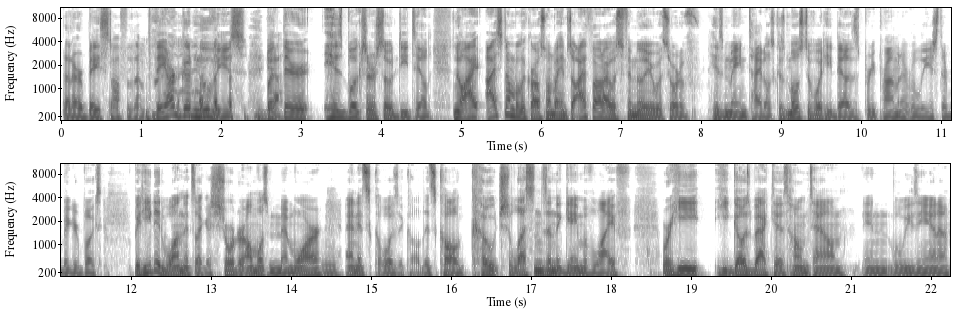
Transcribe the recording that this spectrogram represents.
that are based off of them. They are good movies, but Yeah. they're his books are so detailed. No, I, I stumbled across one by him, so I thought I was familiar with sort of his main titles because most of what he does is pretty prominent release. They're bigger books, but he did one that's like a shorter, almost memoir, mm. and it's what is it called? It's called Coach Lessons in the Game of Life, where he he goes back to his hometown in Louisiana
